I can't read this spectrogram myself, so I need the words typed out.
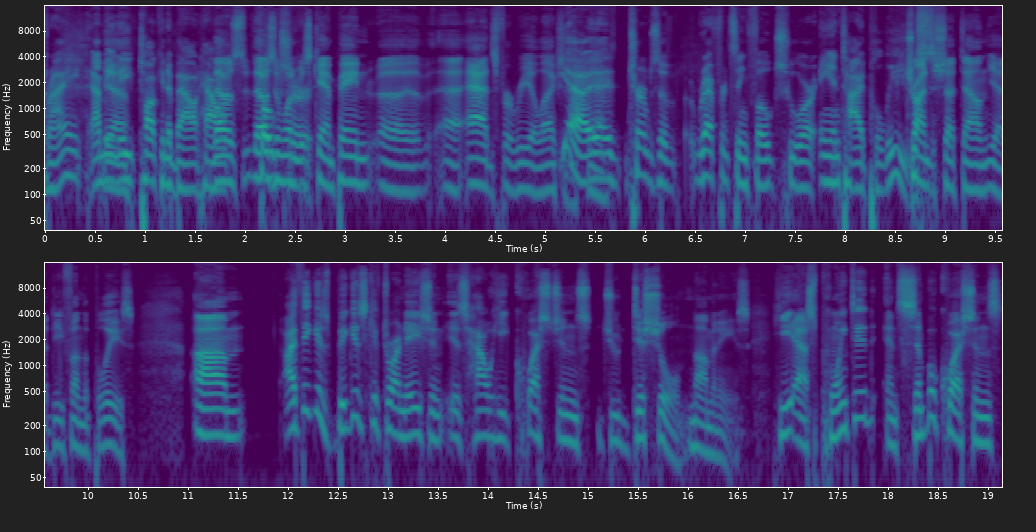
right? I mean, Yeah. he talking about how that was that was in one of his campaign uh, uh, ads for reelection. Yeah, in terms of referencing folks who are anti-police, trying to shut down, yeah, defund the police. Um, I think his biggest gift to our nation is how he questions judicial nominees. He asks pointed and simple questions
